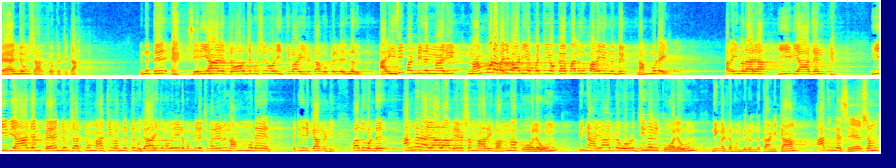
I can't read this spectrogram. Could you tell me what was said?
പാന്റും ഷർട്ടും ഒക്കെ ഇട്ടിട്ടാ. എന്നിട്ട് ശരിയായ ജോർജ് ബുഷിനോട് ഇത്തിവായി ഇരുട്ടാ മൂപ്പര് വരുന്നത്. അരിസി പണ്ഡിതന്മാര് നമ്മുടെ പരിപാടിയെ പറ്റിയൊക്കെ പലതും പറയുന്നുണ്ട്. നമ്മുടെ പറയുന്നതാരാ? ഈ വ്യാജൻ ഈ വ്യാജൻ പാന്റും ഷർട്ടും മാറ്റി വന്നിട്ട് മുജാഹിദ് മൗലയുടെ മുമ്പിൽ വെച്ച് പറയണത് നമ്മുടെ തെറ്റിദ്ധരിക്കാൻ വേണ്ടി. അപ്പൊ അതുകൊണ്ട് അങ്ങനെ അയാൾ ആ വേഷം മാറി വന്ന കോലവും പിന്നെ അയാളുടെ ഒറിജിനൽ കോലവും നിങ്ങളുടെ മുമ്പിൽ ഒന്ന് കാണിക്കാം. അതിന്റെ ശേഷം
